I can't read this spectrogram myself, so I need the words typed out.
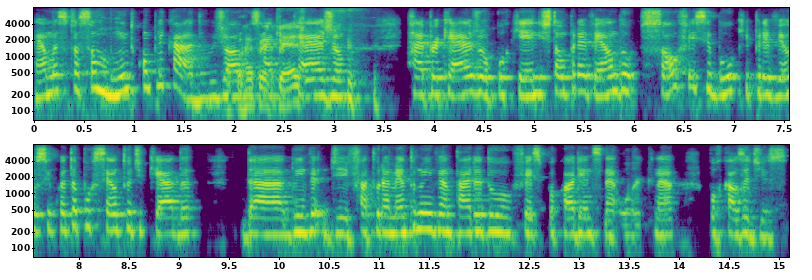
é uma situação muito complicada. Os jogos hyper, hyper casual, hyper casual, porque eles estão prevendo, só o Facebook prevê 50% de queda da, do, de faturamento no inventário do Facebook Audience Network, né, por causa disso.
